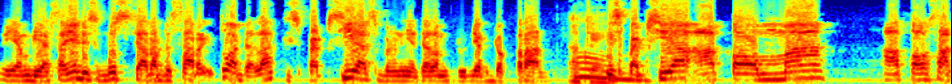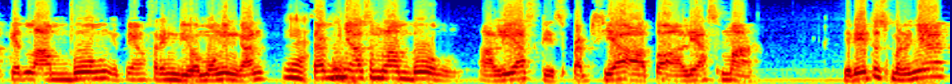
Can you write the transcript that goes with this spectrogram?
Yang biasanya disebut secara besar itu adalah dispepsia sebenarnya dalam dunia kedokteran. Oke. Dispepsia atau ma atau sakit lambung itu yang sering diomongin kan. Ya. Saya punya asam lambung alias dispepsia atau alias ma. Jadi itu sebenarnya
